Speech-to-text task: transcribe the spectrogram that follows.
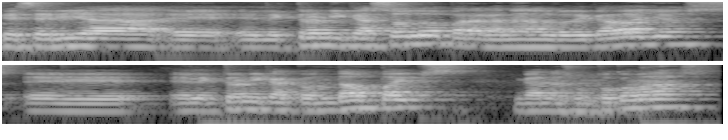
que sería eh, electrónica solo para ganar algo de caballos, eh, electrónica con downpipes, ganas un poco más,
